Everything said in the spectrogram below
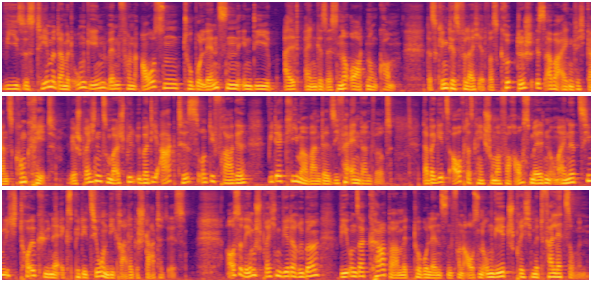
wie Systeme damit umgehen, wenn von außen Turbulenzen in die alteingesessene Ordnung kommen. Das klingt jetzt vielleicht etwas kryptisch, ist aber eigentlich ganz konkret. Wir sprechen zum Beispiel über die Arktis und die Frage, wie der Klimawandel sie verändern wird. Dabei geht es auch, das kann ich schon mal vorausmelden, um eine ziemlich tollkühne Expedition, die gerade gestartet ist. Außerdem sprechen wir darüber, wie unser Körper mit Turbulenzen von außen umgeht, sprich mit Verletzungen.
